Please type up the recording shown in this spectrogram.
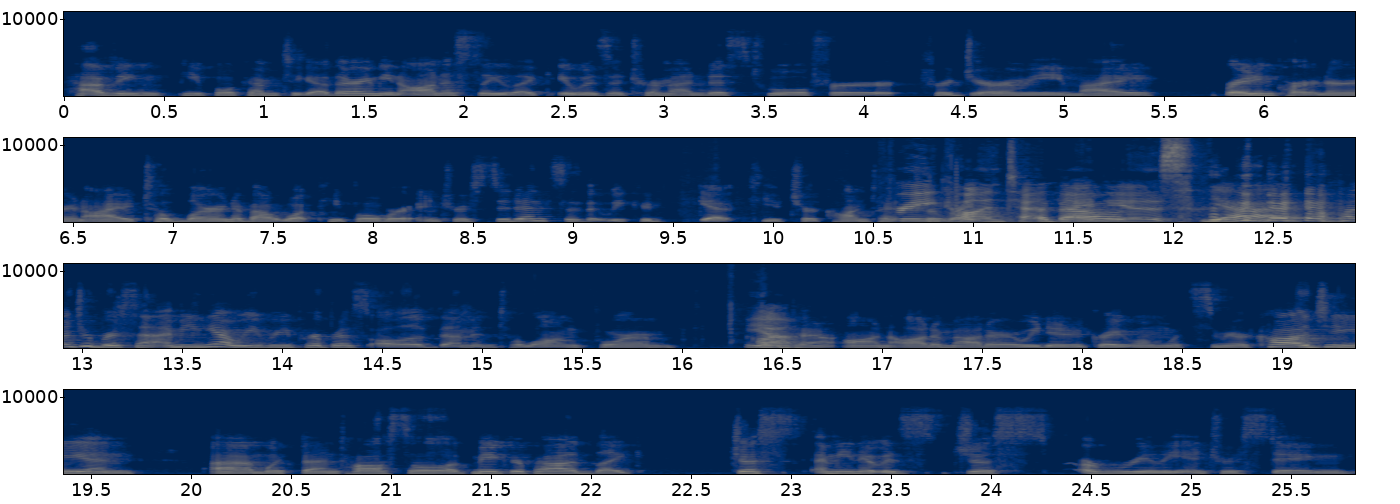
having people come together i mean honestly like it was a tremendous tool for for jeremy my writing partner and i to learn about what people were interested in so that we could get future content Free content about. ideas. yeah 100% i mean yeah we repurposed all of them into long form yeah. content on Automatter. We did a great one with Samir Kaji and um, with Ben Tossell of MakerPad. Like, just, I mean, it was just a really interesting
